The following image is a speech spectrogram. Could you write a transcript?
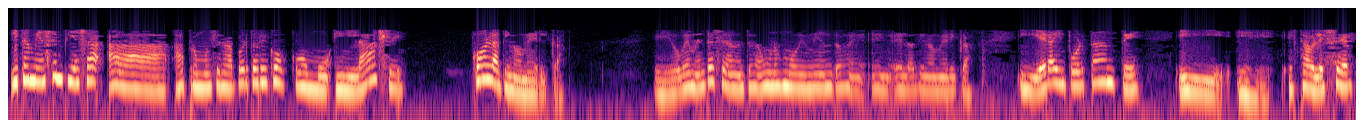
y también se empieza a, a, promocionar Puerto Rico como enlace con Latinoamérica. Obviamente se dan unos movimientos en, en, Latinoamérica y era importante y eh, establecer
